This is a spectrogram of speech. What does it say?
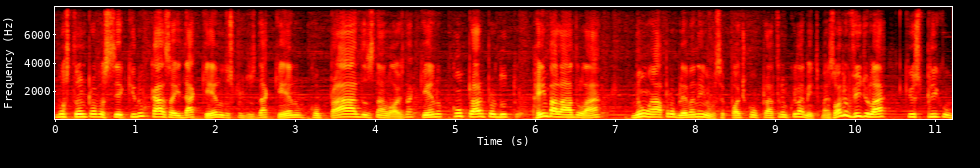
mostrando para você que no caso aí da Canon, dos produtos da Canon, comprados na loja da Canon, comprar um produto reembalado lá, não há problema nenhum, você pode comprar tranquilamente. Mas olha o vídeo lá que eu explico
